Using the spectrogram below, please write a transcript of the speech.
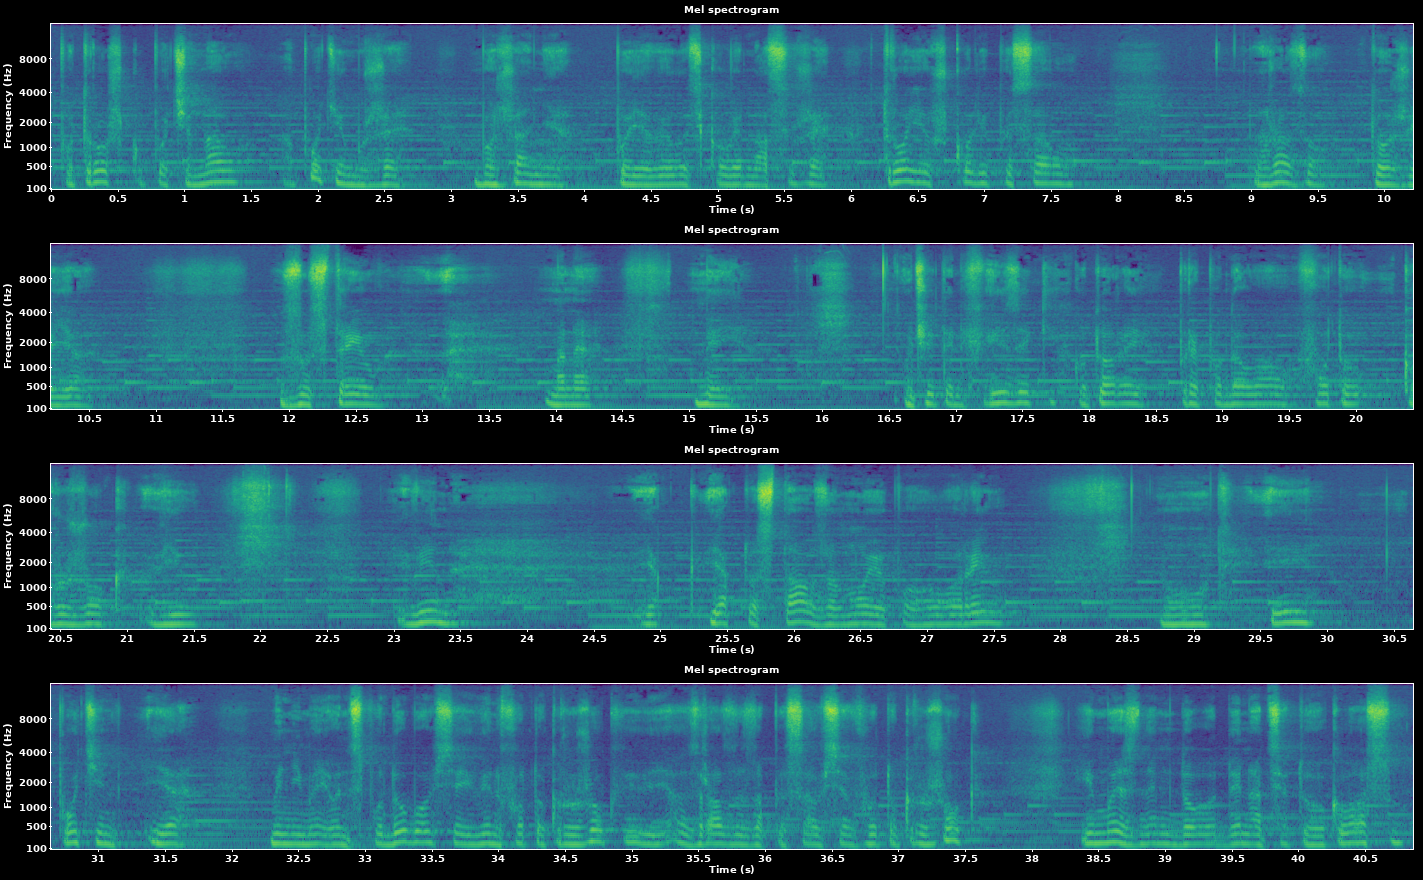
потрошку починав, а потім вже бажання появилось, коли нас вже троє в школі писало. Зразу теж я зустрів мене мій учитель фізики, який преподавав фотокружок вів. Він, як, як то став, зі мною поговорив. От, і потім я, мені він сподобався, і він фотокружок вів. Я зразу записався в фотокружок. І ми з ним до 11 класу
